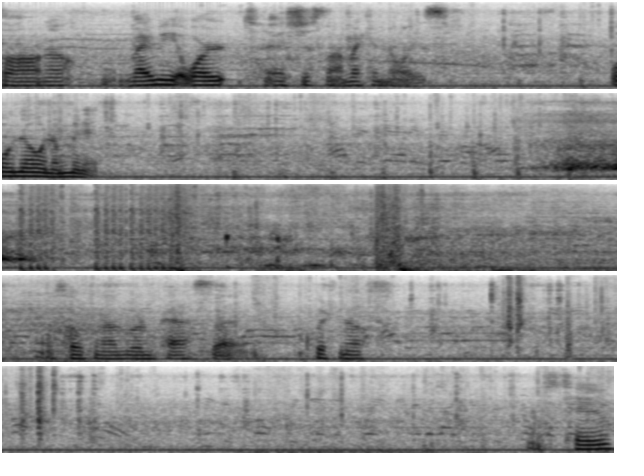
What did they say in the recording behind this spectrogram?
So I don't know. Maybe it worked. It's just not making noise. We'll know in a minute. I was hoping I'd run past that quick enough. There's two.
